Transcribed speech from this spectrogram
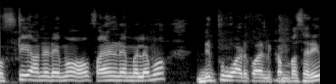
ఫిఫ్టీ హండ్రెడ్ ఏమో ఫైవ్ హండ్రెడ్ ఎంఎల్ ఏమో డ్రిప్ వాడుకోవాలి కంపల్సరీ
